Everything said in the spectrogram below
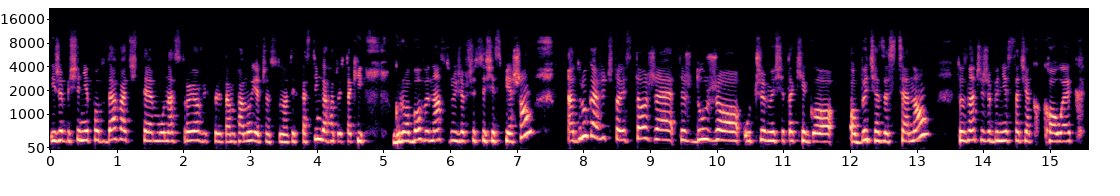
i żeby się nie poddawać temu nastrojowi, który tam panuje często na tych castingach, a to jest taki grobowy nastrój, że wszyscy się spieszą. A druga rzecz to jest to, że też dużo uczymy się takiego obycia ze sceną, to znaczy, żeby nie stać jak kołek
